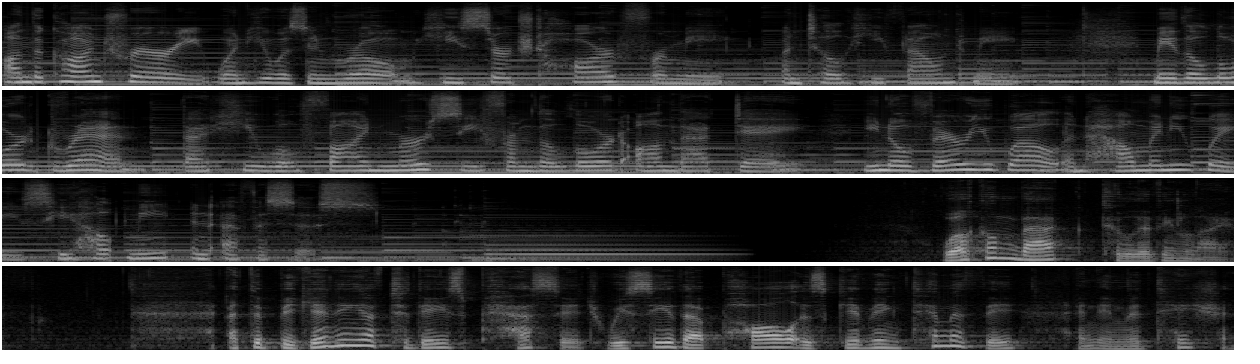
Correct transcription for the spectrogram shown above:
On the contrary, when he was in Rome, he searched hard for me until he found me. May the Lord grant that he will find mercy from the Lord on that day. You know very well in how many ways he helped me in Ephesus. Welcome back to Living Life. At the beginning of today's passage, we see that Paul is giving Timothy an invitation.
